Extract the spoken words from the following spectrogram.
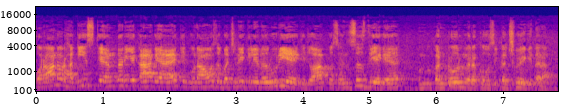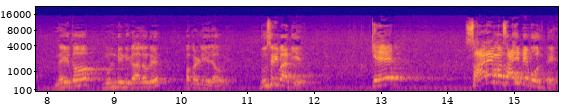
कुरान और हदीस के अंदर यह कहा गया है कि गुनाहों से बचने के लिए ज़रूरी है कि जो आपको सेंसस दिए गए हैं, उनको कंट्रोल में रखो, उसी कछुए की तरह। नहीं तो मुंडी निकालोगे, पकड़ लिए जाओगे। दूसरी बात ये कि सारे मजाहिब ये बोलते हैं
